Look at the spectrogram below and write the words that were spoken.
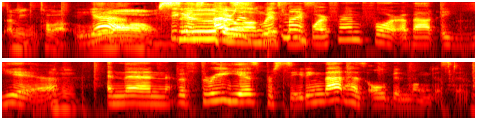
dis- I mean, we're talking about Yeah. long. Because Super I was long with my boyfriend for about a year, Mm-hmm. And then the three years preceding that has all been long distance.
